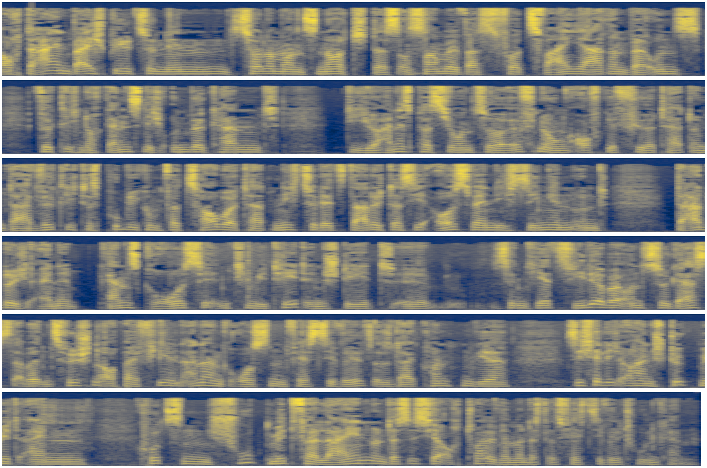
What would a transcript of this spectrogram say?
auch da ein Beispiel zu nennen, Solomon's Not, das Ensemble, was vor zwei Jahren bei uns wirklich noch gänzlich unbekannt die Johannespassion zur Eröffnung aufgeführt hat und da wirklich das Publikum verzaubert hat, nicht zuletzt dadurch, dass sie auswendig singen und dadurch eine ganz große Intimität entsteht, äh, sind jetzt wieder bei uns zu Gast, aber inzwischen auch bei vielen anderen großen Festivals. Also da konnten wir sicherlich auch ein Stück mit einem kurzen Schub mit verleihen und das ist ja auch toll, wenn man das als Festival tun kann.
